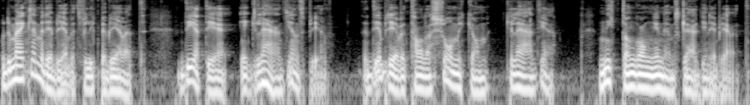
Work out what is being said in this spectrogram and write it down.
Och det märkliga med det brevet, Filipperbrevet, det är att det är glädjens brev. Det brevet talar så mycket om glädje. 19 gånger nämns glädje i det brevet.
